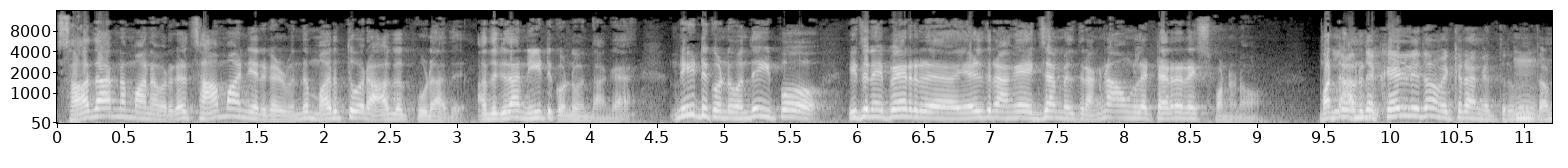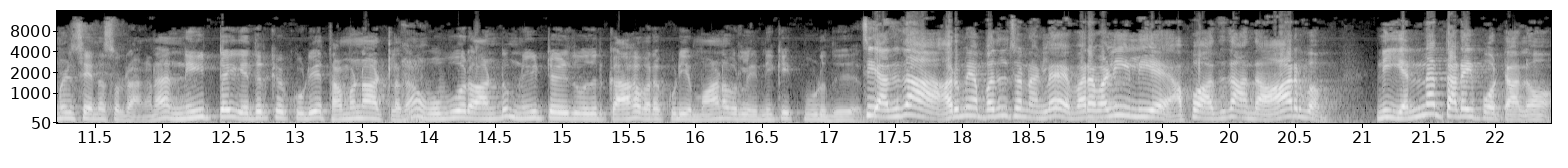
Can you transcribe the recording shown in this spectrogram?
சாதாரணமானவர்கள் சாமானியர்கள் வந்து மருத்துவர் ஆகக்கூடாது. அதுக்கு தான் நீட்டு கொண்டு வந்தாங்க. நீட்டு கொண்டு வந்து இப்போ இத்தனை பேர் எழுதுறாங்க எக்ஸாம் எழுதுறாங்கன்னா அவங்கள டெரரைஸ் பண்ணணும். மற்ற அந்த கேள்வி தான் வைக்கிறாங்க திரும்ப. தமிழிசை என்ன சொல்றாங்கன்னா நீட்டை எதிர்க்கக்கூடிய தமிழ்நாட்டில் தான் ஒவ்வொரு ஆண்டும் நீட் எழுதுவதற்காக வரக்கூடிய மாணவர்கள் எண்ணிக்கை கூடுது. சரி அதுதான் அருமையா பதில் சொன்னாங்களே வர வழி இல்லையே. அப்போ அதுதான் அந்த ஆர்வம். நீ என்ன தடை போட்டாலும்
